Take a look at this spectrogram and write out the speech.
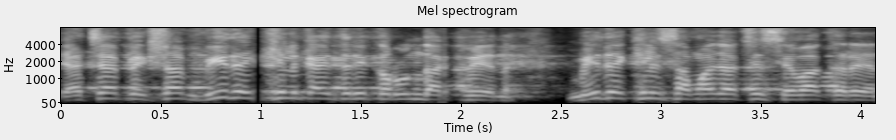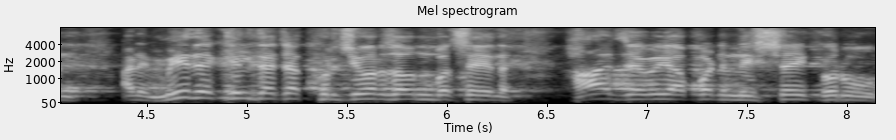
त्याच्यापेक्षा मी देखील काहीतरी करून दाखवेन. मी देखील समाजाची सेवा करेन आणि मी देखील त्याच्या खुर्चीवर जाऊन बसेन. हा ज्यावेळी आपण निश्चय करू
